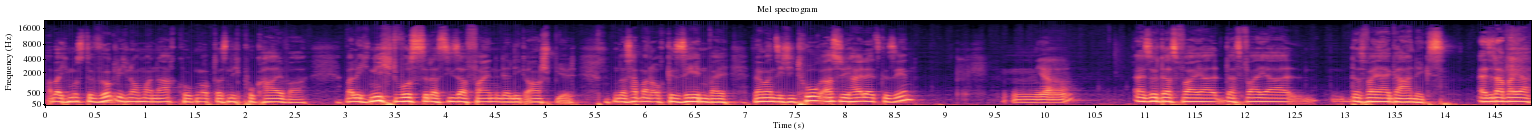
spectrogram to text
aber ich musste wirklich nochmal nachgucken, ob das nicht Pokal war. Weil ich nicht wusste, dass dieser Verein in der Ligue 1 spielt. Und das hat man auch gesehen, weil, wenn man sich die Tore. Hast du die Highlights gesehen? Hm, ja. Also das war ja, das war ja, das war ja gar nichts. Also da war ja.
